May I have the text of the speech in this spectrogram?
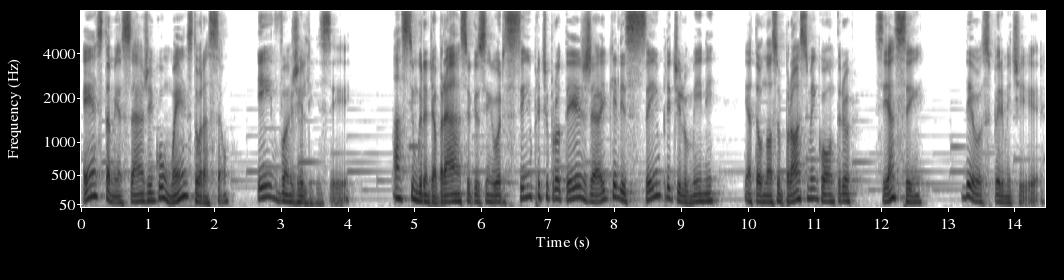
esta mensagem com esta oração. Evangelize. Assim, um grande abraço, que o Senhor sempre te proteja e que Ele sempre te ilumine. E até o nosso próximo encontro, se assim Deus permitir.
